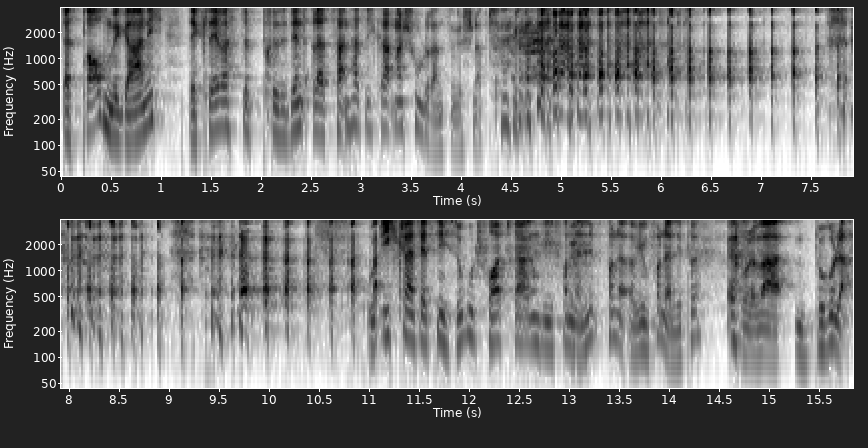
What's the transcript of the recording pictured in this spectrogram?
das brauchen wir gar nicht. Der cleverste Präsident aller Zeiten hat sich gerade mal einen Schulranzen geschnappt. Und ich kann das jetzt nicht so gut vortragen wie von der, Lippe, von der, von der Lippe. Oder war ein Brüller.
